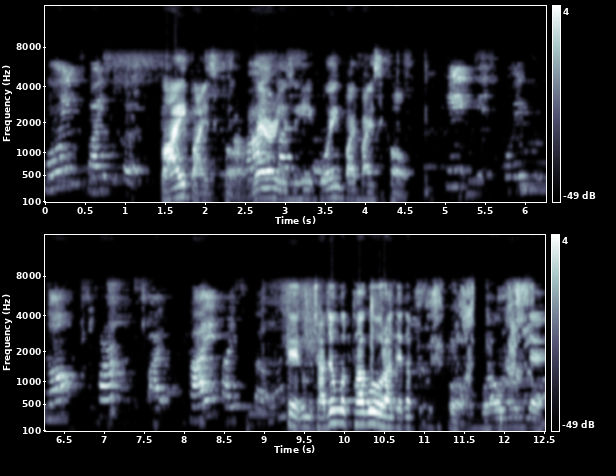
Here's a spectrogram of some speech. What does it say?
going bicycle? By bicycle. Where is he going by bicycle? He is going to the park by by bicycle. 오케이. 그럼 자전거 타고 라는 대답 듣고 싶어. 뭐라고 물는데.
